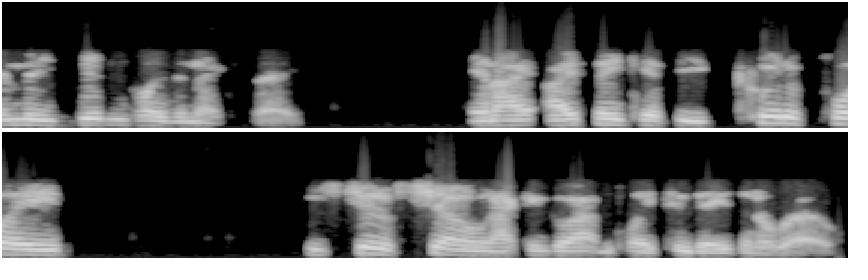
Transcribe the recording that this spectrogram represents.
and then he didn't play the next day. And I I think if he could have played, he should have shown I can go out and play two days in a row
